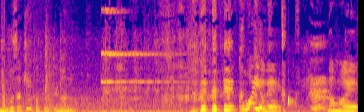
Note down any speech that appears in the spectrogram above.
え？餃子計画って何？怖いよね。名前。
